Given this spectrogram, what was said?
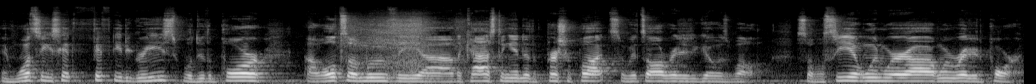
And once these hit 50 degrees, we'll do the pour. I'll also move the, uh, the casting into the pressure pot so it's all ready to go as well. So we'll see you when we're, uh, when we're ready to pour.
